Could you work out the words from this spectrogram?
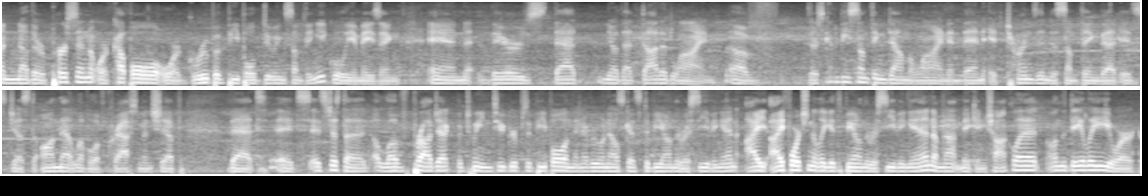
another person or couple or group of people doing something equally amazing. And there's that you know that dotted line of there's going to be something down the line and then it turns into something that is just on that level of craftsmanship that it's it's just a, a love project between two groups of people and then everyone else gets to be on the receiving end. I, I fortunately get to be on the receiving end. I'm not making chocolate on the daily or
